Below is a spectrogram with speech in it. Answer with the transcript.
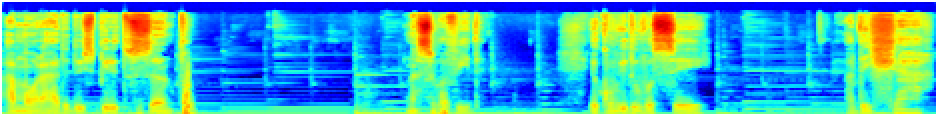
a morada do Espírito Santo na sua vida. Eu convido você a deixar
